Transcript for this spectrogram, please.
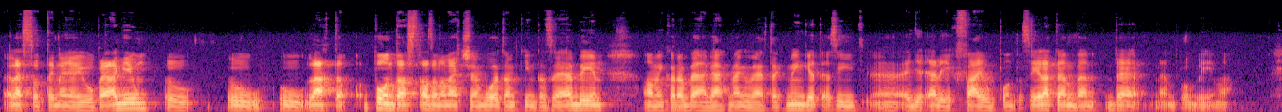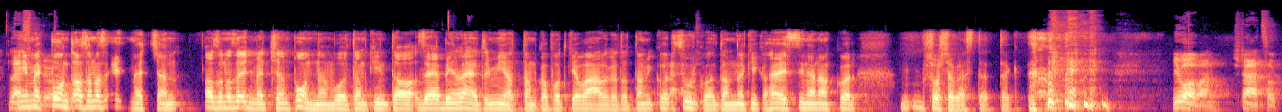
lesz ott egy nagyon jó Belgium, ú, ú, ú, láttam, pont azt, azon a meccsen voltam kint az EB-n, amikor a belgák megvertek minket, ez így eh, egy elég fájó pont az életemben, de nem probléma. Lesz Én meg pont azon az egy meccsen, azon az egy meccsen pont nem voltam kint az EB-n, lehet, hogy miattam kapott ki a válogatott. Amikor lehet. szurkoltam nekik a helyszínen, akkor sose vesztettek. Jól van, srácok,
